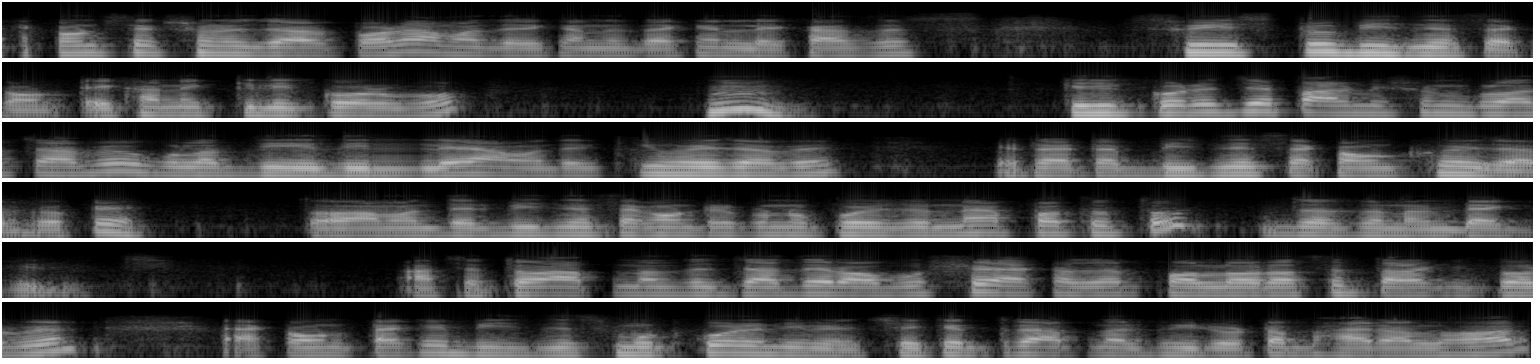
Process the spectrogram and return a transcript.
অ্যাকাউন্ট সেকশনে যাওয়ার পরে আমাদের এখানে দেখেন লেখা আছে সুইচ টু বিজনেস অ্যাকাউন্ট এখানে ক্লিক করব। হুম? ক্লিক করে যে পারমিশনগুলো চাবে, ওগুলো দিয়ে দিলে আমাদের কি হয়ে যাবে? এটা একটা বিজনেস অ্যাকাউন্ট হয়ে যাবে ওকে তো আমাদের বিজনেস অ্যাকাউন্টের কোনো প্রয়োজন নেই, আপাতত, যার জন্য আমি ব্যাক দিয়ে দিচ্ছি। আচ্ছা তো আপনাদের যাদের অবশ্যই এক হাজার ফলোয়ার আছে, তারা কি করবেন? অ্যাকাউন্টটাকে বিজনেস মুড করে নেবেন। সেক্ষেত্রে আপনার ভিডিওটা ভাইরাল হওয়ার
